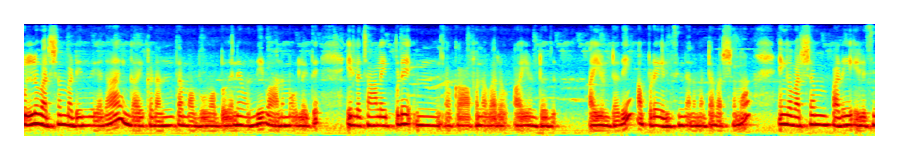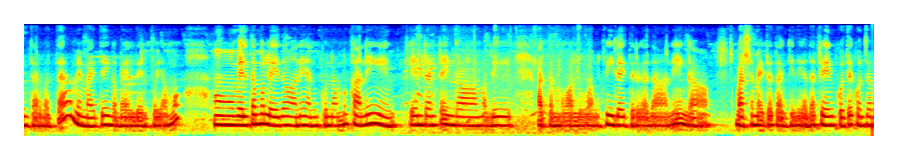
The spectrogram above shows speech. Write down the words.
ఫుల్ వర్షం పడింది కదా. ఇంకా ఇక్కడ అంతా మబ్బు మబ్బుగానే ఉంది. వాన మొగ్గులు అయితే ఇట్లా చాలా ఇప్పుడే ఒక హాఫ్ అన్ అవర్ అయి ఉంటుంది అయి ఉంటుంది. అప్పుడే వెలిసిందనమాట వర్షము. ఇంకా వర్షం పడి వెలిసిన తర్వాత మేమైతే ఇంకా బయలుదేరిపోయాము. వెళ్తామో లేదో అని అనుకున్నాము. కానీ ఏంటంటే ఇంకా మళ్ళీ అత్తమ్మ వాళ్ళు వాళ్ళు ఫీల్ అవుతారు కదా అని ఇంకా వర్షం అయితే తగ్గింది కదా. ట్రైన్కి పోతే కొంచెం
